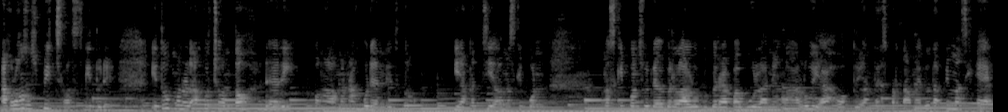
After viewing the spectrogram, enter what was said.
aku langsung speechless gitu deh. Itu menurut aku contoh dari pengalaman aku dan itu tuh ya kecil meskipun meskipun sudah berlalu beberapa bulan yang lalu ya waktu yang tes pertama itu tapi masih kayak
